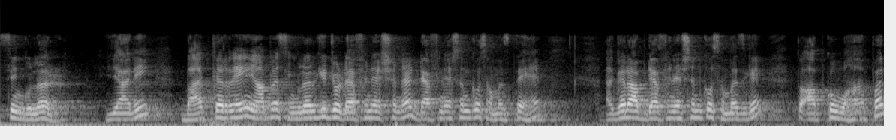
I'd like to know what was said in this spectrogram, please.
singular. यानी बात कर रहे हैं यहाँ पर सिंगुलर की जो डेफिनेशन है डेफिनेशन को समझते हैं। अगर आप डेफिनेशन को समझ गए तो आपको वहाँ पर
